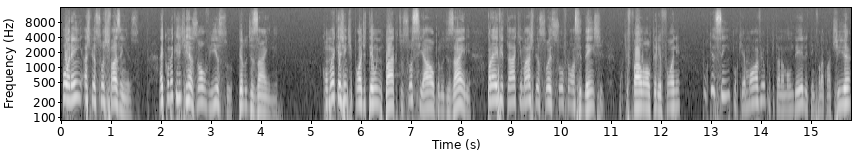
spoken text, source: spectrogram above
Porém, as pessoas fazem isso. Aí como é que a gente resolve isso pelo design? Como é que a gente pode ter um impacto social pelo design para evitar que mais pessoas sofram um acidente porque falam ao telefone porque sim, porque é móvel, porque está na mão dele, tem que falar com a tia.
